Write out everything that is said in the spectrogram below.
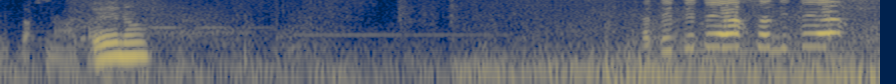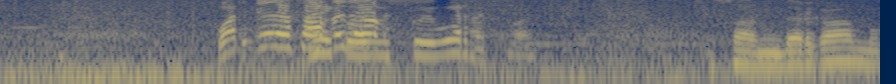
Nag-back na ako. Ayun oh. Ah, Dito yung axe, dito yung axe! What? Sige, sa akin, Axe. yung. Nice one. Sander ka mo.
